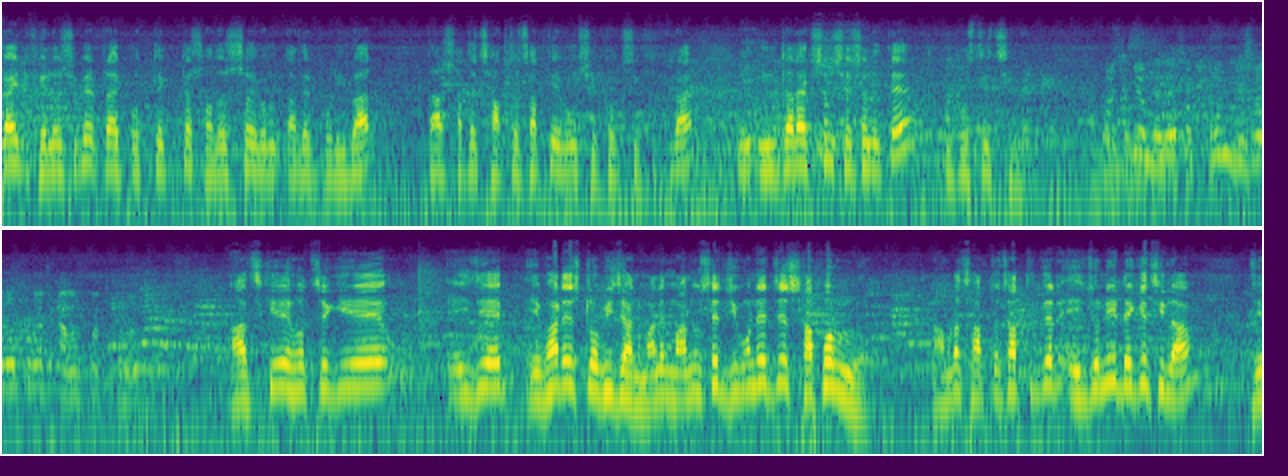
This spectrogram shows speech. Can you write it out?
গাইড ফেলোশিপের প্রায় প্রত্যেকটা সদস্য এবং তাদের পরিবার তার সাথে ছাত্রছাত্রী এবং শিক্ষক শিক্ষিকরা এই ইন্টারাকশন সেশনেতে উপস্থিত ছিলেন। আজকে হচ্ছে গিয়ে এই যে এভারেস্ট অভিযান মানে মানুষের জীবনের যে সাফল্য আমরা ছাত্রছাত্রীদের এই জন্যই ডেকেছিলাম যে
